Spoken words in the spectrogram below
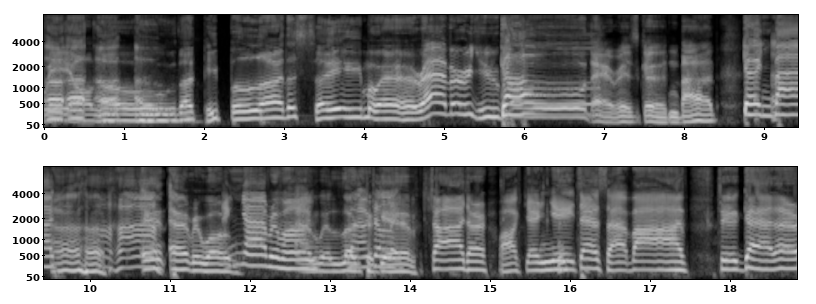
We all know that people are the same wherever you go. There is good and bad Good and bad. uh-huh. uh-huh. uh-huh. in everyone. And everyone And we'll learn to give. each other what you need to survive together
